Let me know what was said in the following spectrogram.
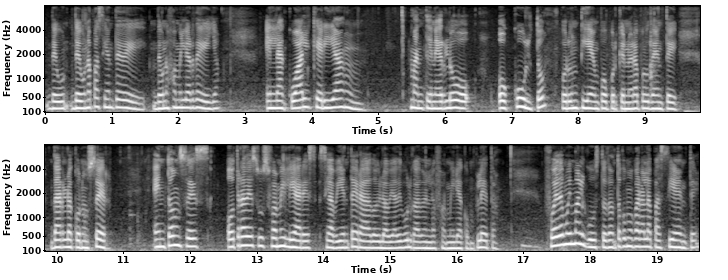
de, una paciente de, una familiar de ella en la cual querían mantenerlo oculto por un tiempo porque no era prudente darlo a conocer. Entonces, otra de sus familiares se había enterado y lo había divulgado en la familia completa. Fue de muy mal gusto, tanto como para la paciente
